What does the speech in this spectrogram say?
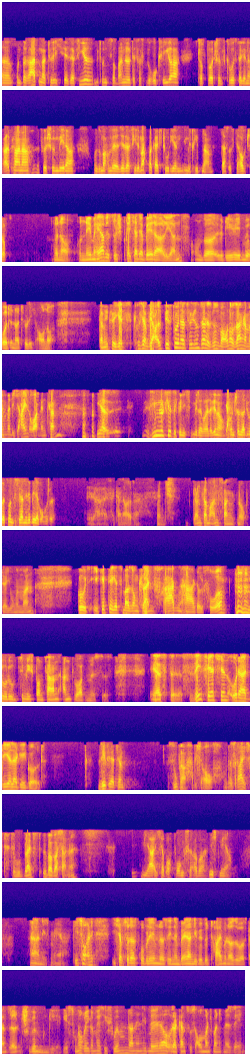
Äh, und beraten natürlich sehr, sehr viel. Mit uns verbandelt ist das Büro Krieger, ich glaube Deutschlands größter Generalplaner für Schwimmbäder. Und so machen wir sehr, sehr viele Machbarkeitsstudien in Betriebnahmen. Das ist der Hauptjob. Genau. Und nebenher bist du Sprecher der Bäderallianz und über die reden wir heute natürlich auch noch. Damit wir jetzt, Christian, wie alt bist du in der Zwischenzeit? Das müssen wir auch noch sagen, damit man dich einordnen kann. ja, 47 bin ich mittlerweile, genau. Ja. Und schon seit über 20 Jahren in der Bäderbranche. Ja, ist ja kein Alter. Mensch, ganz am Anfang noch, der junge Mann. Gut, ich gebe dir jetzt mal so einen kleinen Fragenhagel vor, wo du ziemlich spontan antworten müsstest. Erstes, Seepferdchen oder DLRG Gold? Seepferdchen. Super, habe ich auch. Das reicht. Du bleibst über Wasser, ne? Ja, ich habe auch Bronze, aber nicht mehr. Ah, nicht mehr. Gehst du eigentlich? Ich habe so das Problem, dass ich in den Bädern, die wir betreiben oder sowas, ganz selten schwimmen gehe. Gehst du noch regelmäßig schwimmen dann in die Bäder oder kannst du es auch manchmal nicht mehr sehen?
